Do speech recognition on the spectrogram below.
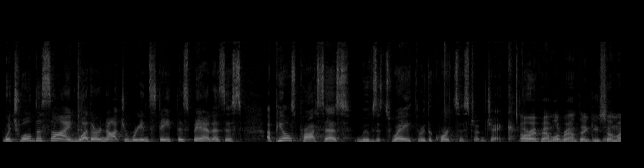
which will decide whether or not to reinstate this ban as this appeals process moves its way through the court system. Jake. All right, Pamela Brown, thank you so much.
